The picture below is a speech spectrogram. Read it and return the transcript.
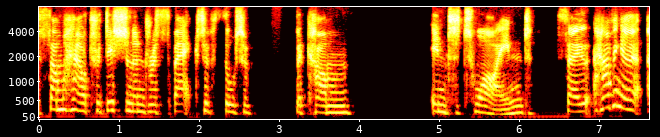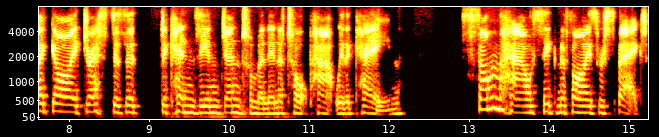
somehow tradition and respect have sort of become intertwined. So having a, a guy dressed as a Dickensian gentleman in a top hat with a cane somehow signifies respect.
